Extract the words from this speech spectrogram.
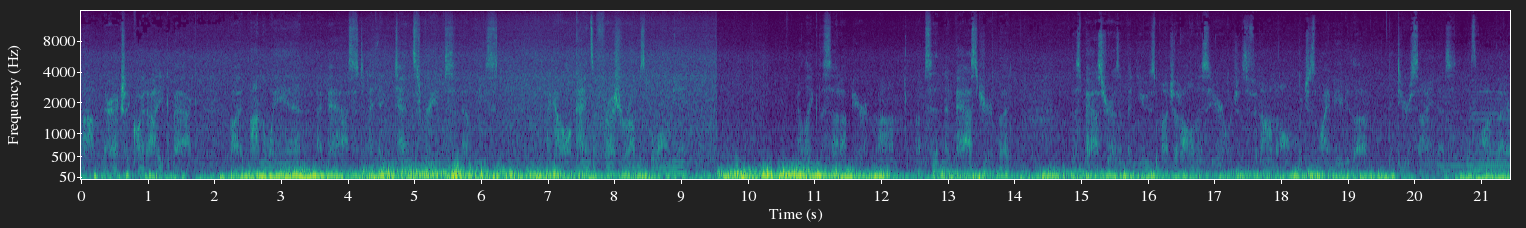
Um, they're actually quite a hike back, but on the way in, I passed, I think, 10 scrapes at least. I got all kinds of fresh rubs below me. I like the setup here. Um, I'm sitting in pasture, but this pasture hasn't been used much at all this year, which is phenomenal. Which is why maybe the, the deer sign is, is a lot better.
